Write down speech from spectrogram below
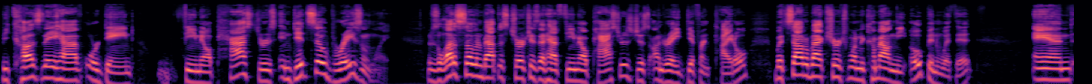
because they have ordained female pastors and did so brazenly. There's a lot of Southern Baptist churches that have female pastors just under a different title, but Saddleback Church wanted to come out in the open with it. And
